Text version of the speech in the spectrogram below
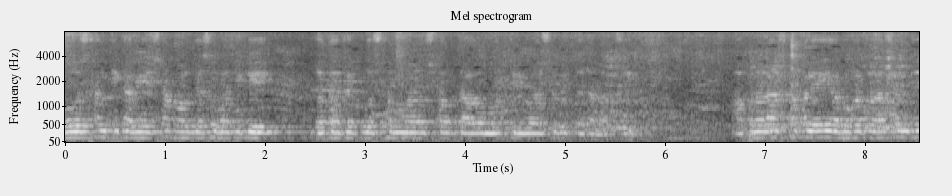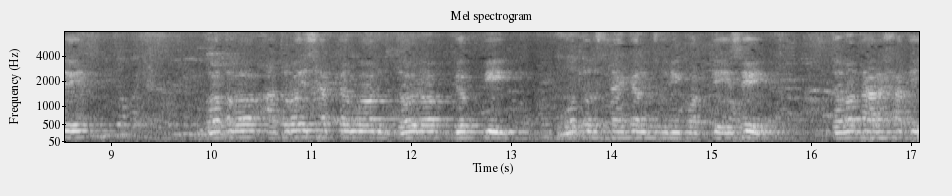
ও শান্তিকামী সকল দেশবাসীকে যথাযোগ্য সম্মান, শ্রদ্ধা ও মৈত্রীময় শুভেচ্ছা জানাচ্ছি। আপনারা সকলেই অবগত আছেন যে গত আঠারোই সেপ্টেম্বর জৈরব ব্যক্তি মোটর সাইকেল চুরি করতে এসে জনতার হাতে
